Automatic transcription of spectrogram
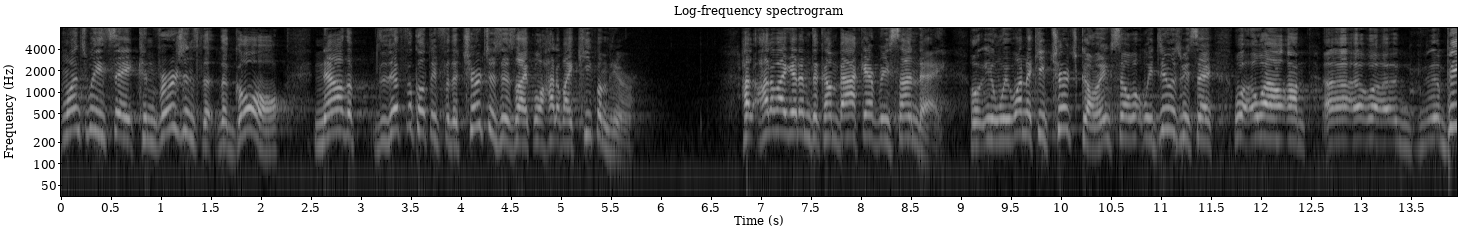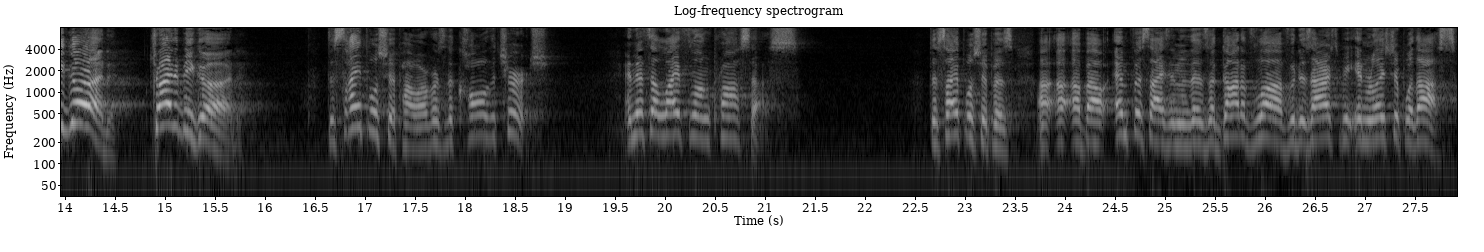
once we say conversion's the, the goal, now the, the difficulty for the churches is like, well, how do I keep them here? How, how do I get them to come back every Sunday? Well, you know, we want to keep church going, so what we do is we say, well, well um, uh, uh, be good. Try to be good. Discipleship, however, is the call of the church. And that's a lifelong process. Discipleship is uh, uh about emphasizing that there's a God of love who desires to be in relationship with us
